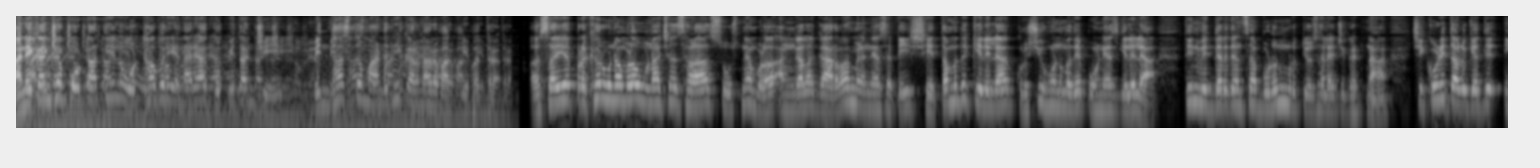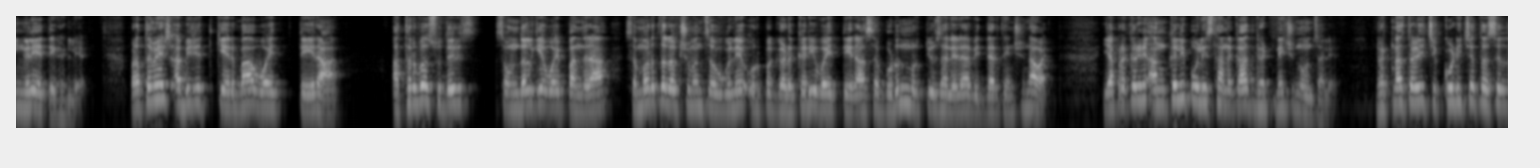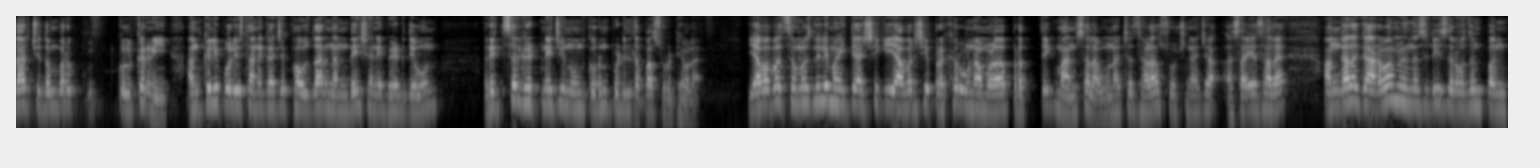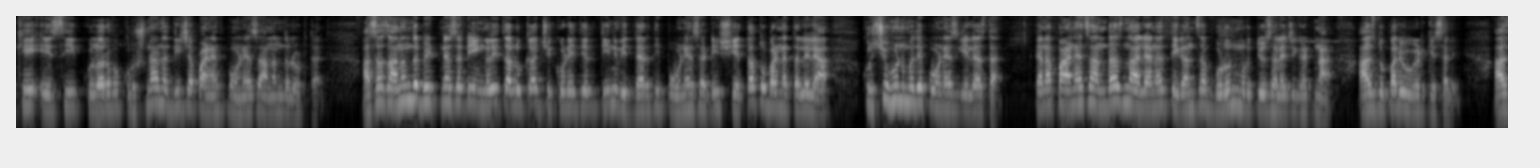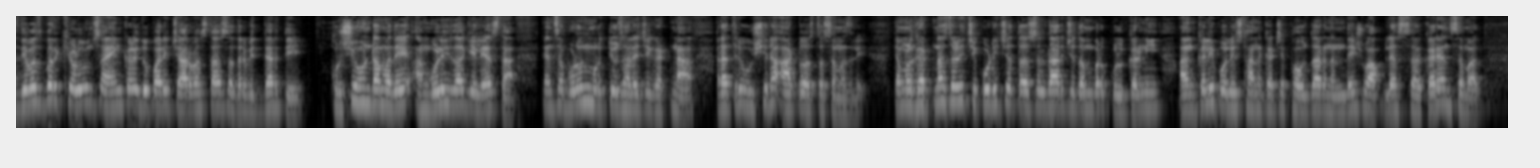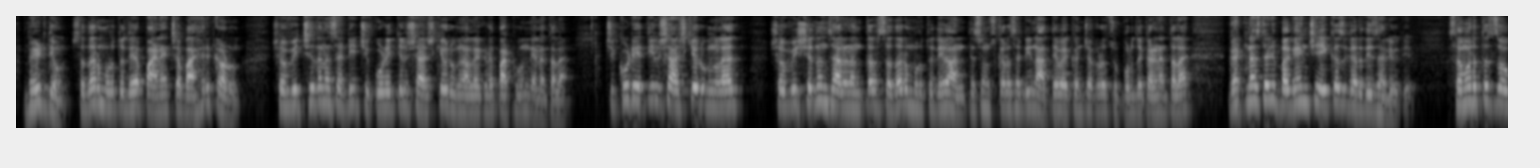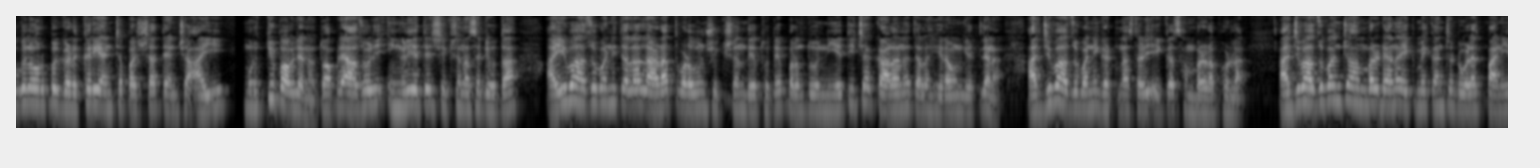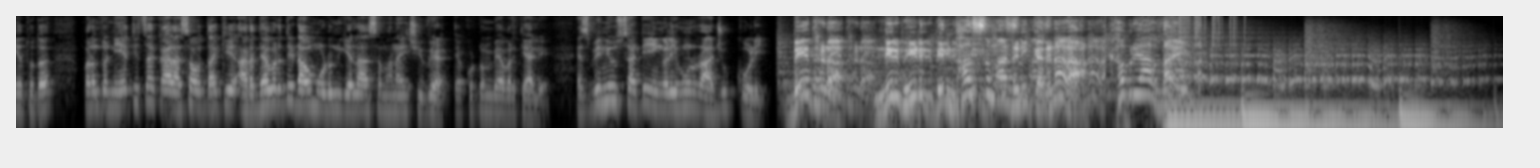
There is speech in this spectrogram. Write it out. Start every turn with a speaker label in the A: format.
A: अनेकांच्या पोटातील ओठावर येणाऱ्या गोपितांची बिनधास्त मांडणी करणारं बातमीपत्र. असह्य प्रखर उन्हामुळे उन्हाच्या झळा सोसण्यामुळे अंगाला गारवा मिळण्यासाठी शेतामध्ये केलेल्या कृषी होणमध्ये पोहण्यास गेलेल्या तीन विद्यार्थ्यांचा बुडून मृत्यू झाल्याची घटना चिकोडी तालुक्यातील इंगळी येथे घडली आहे. प्रथमेश अभिजित केरबा वय तेरा अथर्व सुधीर सौंदलगे वय पंधरा समर्थ लक्ष्मण चौगुले उर्फ गडकरी वय तेरा असं बुडून मृत्यू झालेल्या विद्यार्थ्यांची नाव आहे या प्रकरणी अंकली पोलीस स्थानकात घटनेची नोंद झाली आहे. घटनास्थळी चिकोडीचे तहसीलदार चिदंबर कुलकर्णी अंकली पोलीस स्थानकाचे फौजदार नंदेश यांनी भेट देऊन रितसर घटनेची नोंद करून पुढील तपास सुरू ठेवला. याबाबत समजलेली माहिती अशी की यावर्षी प्रखर उन्हामुळं प्रत्येक माणसाला उन्हाच्या झळा सोचण्याच्या असहाय्य झालाय. अंगाला गारवा मिळण्यासाठी सर्वजण पंखे एसी कूलर व कृष्णा नदीच्या पाण्यात पोहण्याचा आनंद लुटत आहेत असाच आनंद भेटण्यासाठी इंगळी तालुका चिकोडी येथील तीन विद्यार्थी पोहण्यासाठी शेतात उभारण्यात आलेल्या कृषी होणमध्ये पोहण्यास गेले असतात. त्यांना पाण्याचा अंदाज न आल्यानं तिघांचा बुडून मृत्यू झाल्याची घटना आज दुपारी उघडकीस आली. आज दिवसभर खेळून सायंकाळी दुपारी चार वाजता सदर विद्यार्थी कृषी होंडामध्ये आंघोळीला गेले असता त्यांचा बुडून मृत्यू झाल्याची घटना रात्री उशिरा आठ वाजता समजली. त्यामुळे घटनास्थळी चिकोडीचे तहसीलदार चिदंबर कुलकर्णी अंकली पोलीस स्थानकाचे फौजदार नंदेश व आपल्या सहकाऱ्यांसमत भेट देऊन सदर मृतदेह पाण्याच्या बाहेर काढून शवविच्छेदनासाठी चिकोडीतील शासकीय रुग्णालयाकडे पाठवून देण्यात आला. चिकोडी येथील शासकीय रुग्णालयात शवविच्छेदन झाल्यानंतर सदर मृतदेह अंत्यसंस्कारासाठी नातेवाईकांच्याकडे सुपूर्द करण्यात आला घटनास्थळी बघ्यांची एकच गर्दी झाली होती. समर्थ चौगल उर्फ गडकरी यांच्या पश्चात त्यांच्या आई मृत्यू पावल्यानं तो आपल्या आजोळी इंगळी येथे शिक्षणासाठी होता. आई व आजोबांनी त्याला लाडात वळवून शिक्षण देत होते परंतु नियतीच्या काळानं त्याला हिरावून घेतल्यानं आजी व आजोबांनी घटनास्थळी एकच हंबरडा फोडला. आजी व आजोबांच्या हंबरड्यानं एकमेकांच्या डोळ्यात पाणी येत होतं परंतु नियतीचा काळ असा होता की अर्ध्यावरती डाव मोडून गेला असं म्हणायची वेळ त्या कुटुंबियावरती आली. एसबी न्यूजसाठी इंगळीहून राजू कोळी.
B: बेधड निर्भीड बिनधास्त मांडणी करणारा खबऱ्या लाईव्ह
